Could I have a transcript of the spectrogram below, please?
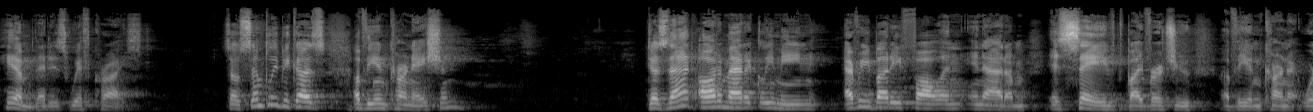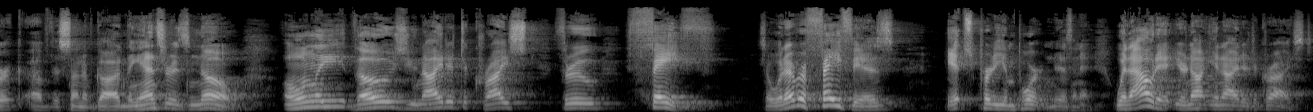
Him, that is, with Christ. So simply because of the incarnation, does that automatically mean everybody fallen in Adam is saved by virtue of the incarnate work of the Son of God? And the answer is no. Only those united to Christ through faith. So whatever faith is, it's pretty important, isn't it? Without it, you're not united to Christ.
